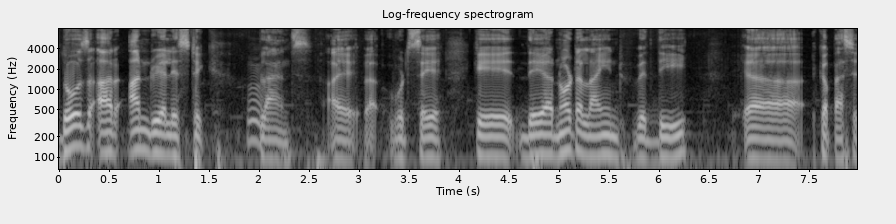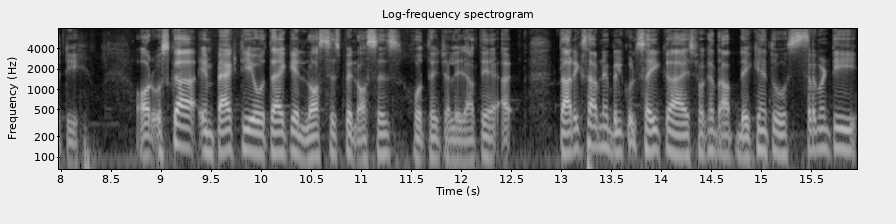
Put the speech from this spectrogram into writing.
those are unrealistic plans I would say कि they are not aligned with the capacity और उसका इम्पैक्ट ये होता है कि लॉसेस पे लॉसेस होते चले जाते हैं। तारिक साहब ने बिल्कुल सही कहा इस वक्त आप देखें तो सेवेंटी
